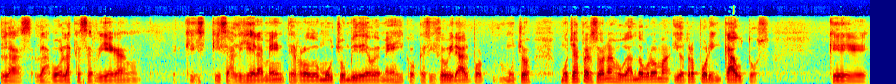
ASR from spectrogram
las, las bolas que se riegan quizás ligeramente, rodó mucho un video de México que se hizo viral por muchas personas jugando bromas y otros por incautos que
